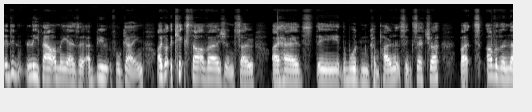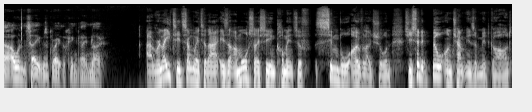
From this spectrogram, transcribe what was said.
it didn't leap out on me as a, a, beautiful game. I got the Kickstarter version, so I had the the wooden components, etc. But other than that, I wouldn't say it was a great looking game. No. Uh, related somewhere to that is that I'm also seeing comments of symbol overload, Sean. So you said it built on Champions of Midgard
